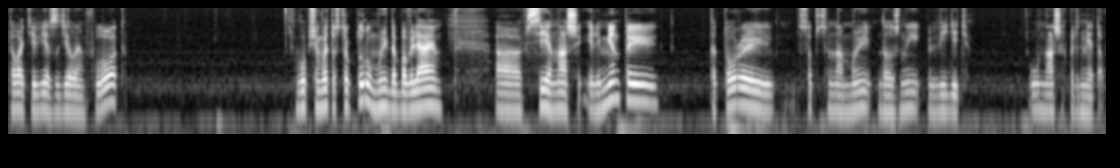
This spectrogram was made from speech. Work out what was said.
давайте вес сделаем float. В общем, в эту структуру мы добавляем э, все наши элементы, которые, собственно, мы должны видеть у наших предметов.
